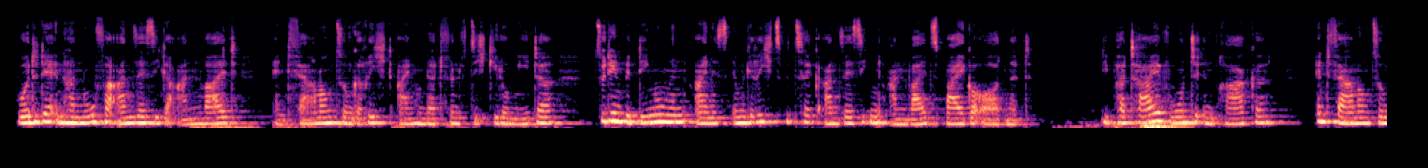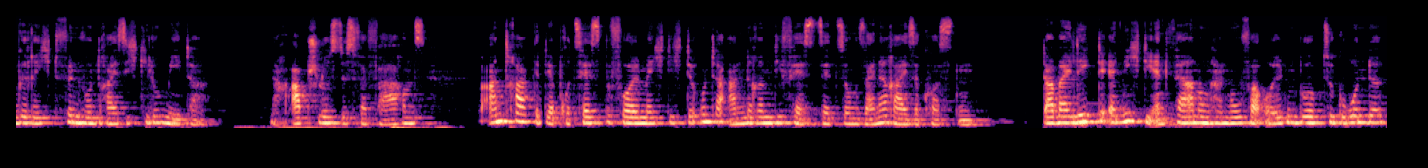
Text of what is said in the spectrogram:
wurde der in Hannover ansässige Anwalt Entfernung zum Gericht 150 Kilometer zu den Bedingungen eines im Gerichtsbezirk ansässigen Anwalts beigeordnet. Die Partei wohnte in Brake, Entfernung zum Gericht 35 Kilometer. Nach Abschluss des Verfahrens beantragte der Prozessbevollmächtigte unter anderem die Festsetzung seiner Reisekosten. Dabei legte er nicht die Entfernung Hannover-Oldenburg zugrunde,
